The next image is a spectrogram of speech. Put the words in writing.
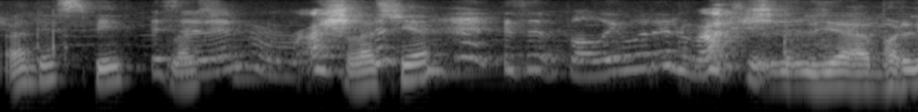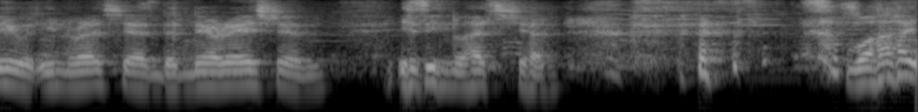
And oh, they speak Is it in Russian? Russian? is it Bollywood in Russian? Yeah, Bollywood in Russian. The narration is in Russian. Why?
